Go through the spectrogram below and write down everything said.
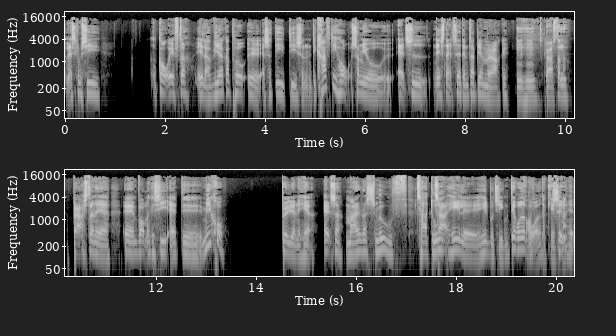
hvad skal man sige, går efter, eller virker på, øh, altså de, de, sådan, de kraftige hår, som jo øh, altid, næsten altid er dem, der bliver mørke. Mm-hmm. Børsterne. Børsterne er, øh, hvor man kan sige, at øh, mikrobølgerne her, altså Myra Smooth, Tager du... tager hele, hele butikken. Det Hold bordet, kæft, simpelthen.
